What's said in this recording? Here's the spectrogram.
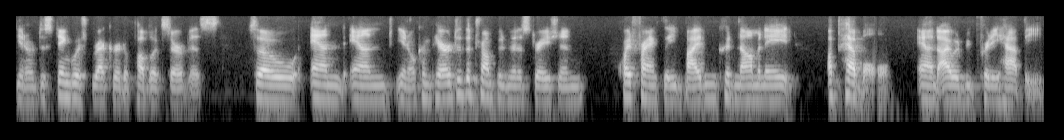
you know distinguished record of public service. So and and you know compared to the Trump administration, quite frankly, Biden could nominate a pebble, and I would be pretty happy.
